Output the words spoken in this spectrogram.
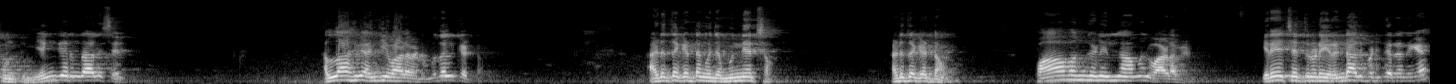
குந்தும் எங்க இருந்தாலும் சரி. அல்லாஹுவே அஞ்சி வாழ வேண்டும். முதல் கட்டம். அடுத்த கட்டம் கொஞ்சம் முன்னேற்றம். அடுத்த கட்டம். பாவங்கள் இல்லாமல் வாழ வேண்டும். இறைச்சத்தினுடைய இரண்டாவது படித்தர்றதுங்க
